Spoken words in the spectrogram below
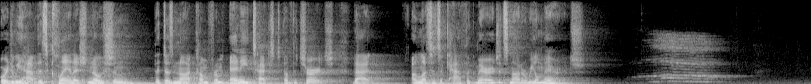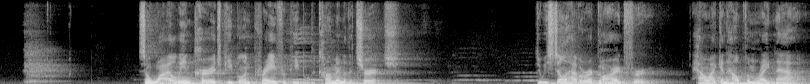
Or do we have this clannish notion that does not come from any text of the church that unless it's a Catholic marriage, it's not a real marriage. So while we encourage people and pray for people to come into the church, do we still have a regard for how I can help them right now?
